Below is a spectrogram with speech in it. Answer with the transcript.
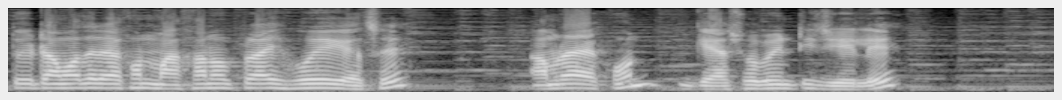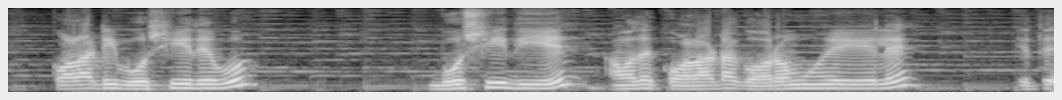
তো এটা আমাদের এখন মাখানো প্রায় হয়ে গেছে। আমরা এখন গ্যাস ওভেনটি জেলে কড়াটি বসিয়ে দেব। বসিয়ে দিয়ে আমাদের কড়াটা গরম হয়ে গেলে এতে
